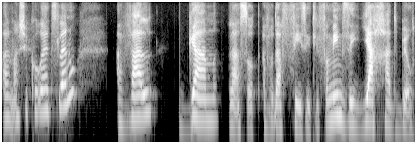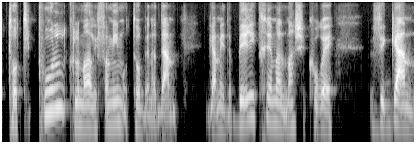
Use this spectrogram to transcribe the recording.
על מה שקורה אצלנו, אבל גם לעשות עבודה פיזית. לפעמים זה יחד באותו טיפול, כלומר, לפעמים אותו בן אדם גם ידבר איתכם על מה שקורה, וגם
